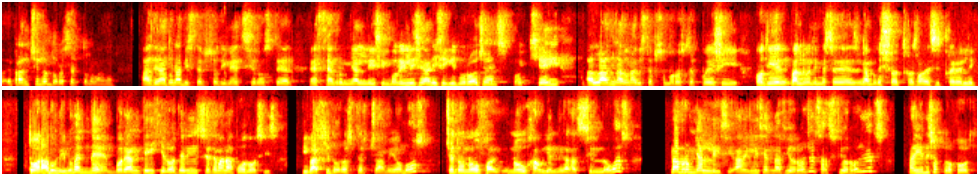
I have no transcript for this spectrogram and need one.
ε, πρέπει να δεις και λίγο το ρόστερ των ομάδων. Αδυνατώ να πιστέψω ότι με έτσι ρόστερ ε, θα βρουν μια λύση. Μπορεί η λύση να είναι η φυγή του Ρότζερς, οκ, αλλά αδυνατώ να πιστέψω με ρόστερ που έχει ότι ε, βάλουμε τη μέσα σε μια από τις χειρότερες ομάδες της Premier League. Τώρα που μιλούμε, ναι, μπορεί να είναι και η χειρότερη σε θέμα απόδοσης. Υπάρχει το ρόστερ τζιαμαί όμως και το know-how, know-how γενικά σαν σύλλογος να βρουν μια λύση. Αν η λύση είναι να φύγει ο Ρότζερς, ας φύγει ο Ρότζερς, να γυρίσει ο τροχός.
